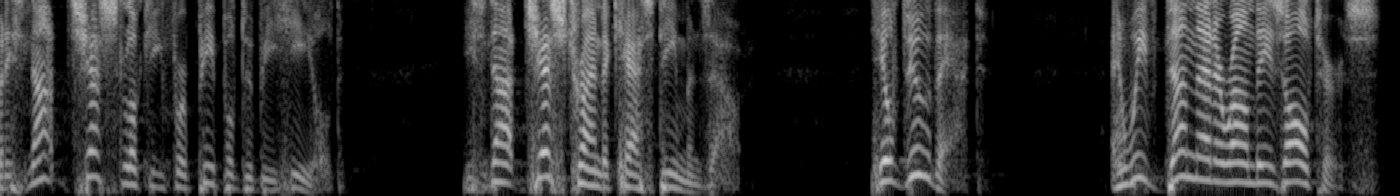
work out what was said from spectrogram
but he's not just looking for people to be healed. He's not just trying to cast demons out. He'll do that. And we've done that around these altars.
